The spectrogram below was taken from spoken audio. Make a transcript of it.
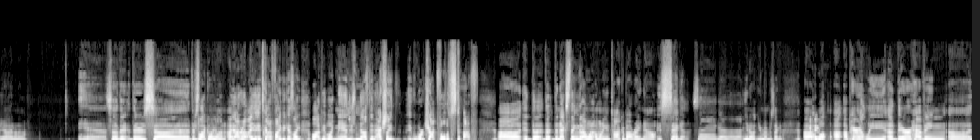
Yeah, I don't know. Yeah, so there, there's uh, there's a lot going on. I, I don't know. I- It's kind of funny because like a lot of people are like, man, there's nothing. Actually, we're chock full of stuff. Uh, it- the, the the next thing that I want I want to talk about right now is Sega. Sega, you know, you remember Sega? Uh, well, uh, apparently uh, they're having uh,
